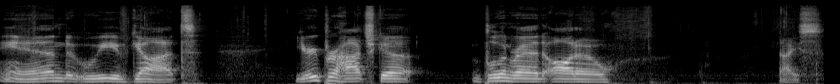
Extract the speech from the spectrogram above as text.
and we've got Jiri Prochazka blue and red auto. Nice.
